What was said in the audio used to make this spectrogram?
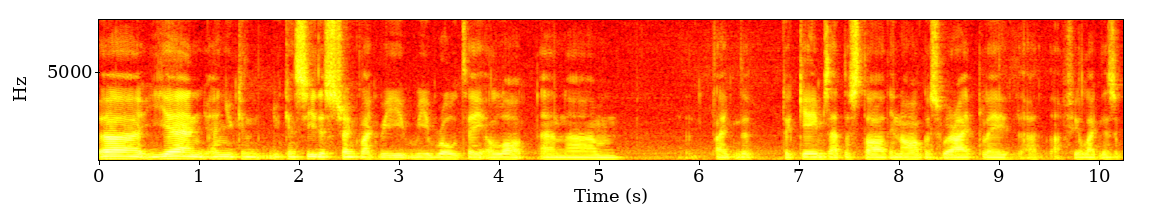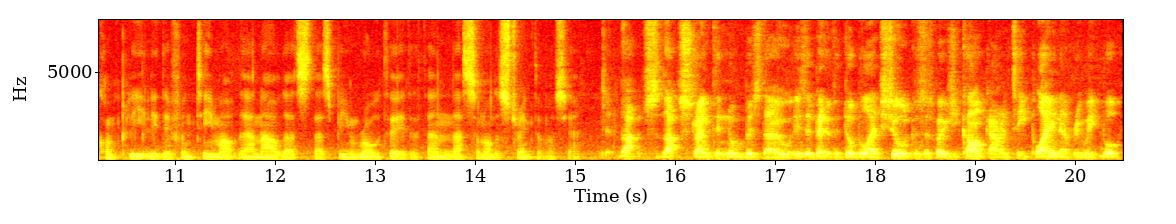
Uh, yeah and, and you can you can see the strength like we, we rotate a lot and um, like the the games at the start in August where I played, I, I, feel like there's a completely different team out there now that's that's being rotated, and that's another strength of us. Yeah. That's that strength in numbers though is a bit of a double-edged sword because I suppose you can't guarantee playing every week, but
